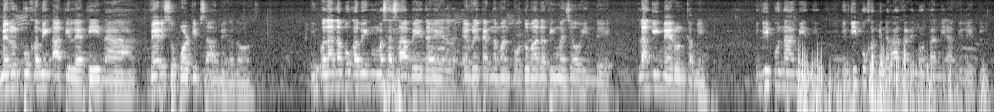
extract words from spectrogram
meron po kaming Ate Letty na very supportive sa amin. Ano. Wala na po kaming masasabi dahil every time naman po, dumadating man siya o hindi, laging meron kami. Hindi po namin, hindi po kami nakakalimutan ni Ate Letty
